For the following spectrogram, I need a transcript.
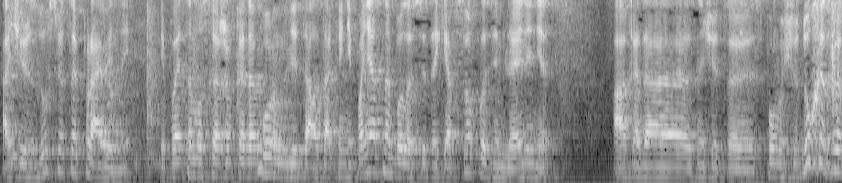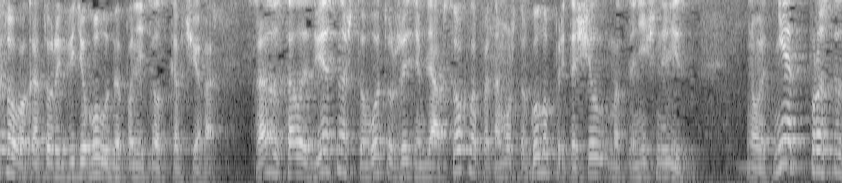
а через Дух Святой правильный. И поэтому, скажем, когда ворон летал, так и непонятно было, все-таки обсохла земля или нет. А когда, значит, э, с помощью Духа Святого, который в виде голубя полетел с ковчега, сразу стало известно, что вот уже земля обсохла, потому что голубь притащил масляничный лист. Вот. Нет, просто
